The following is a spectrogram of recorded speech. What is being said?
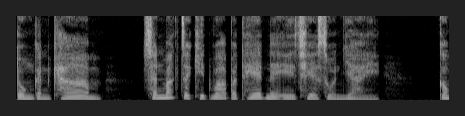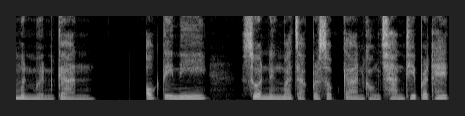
ตรงกันข้าม ฉันมักจะคิดว่าประเทศในเอเชียส่วนใหญ่ ก็เหมือนเหมือนๆกัน อกตีนี้ ส่วนหนึ่งมาจากประสบการณ์ของฉันที่ประเทศ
